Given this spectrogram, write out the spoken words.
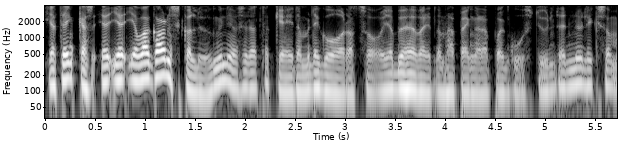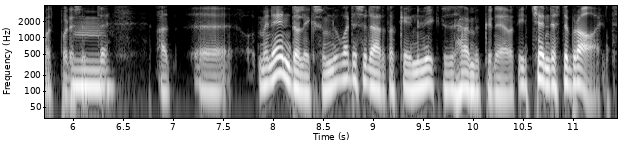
jag, tänker, jag, jag- var ganska lugn. Jag sa att okej, okay, men det går alltså. Och jag behöver inte de här pengarna på en god stund ännu liksom. Att på det Mm. sättet. Att, eh, men ändå liksom, nu var det sådär att okej, nu gick det så här mycket neråt. Inte kändes det bra inte.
